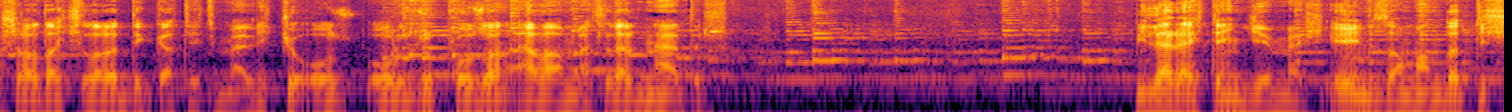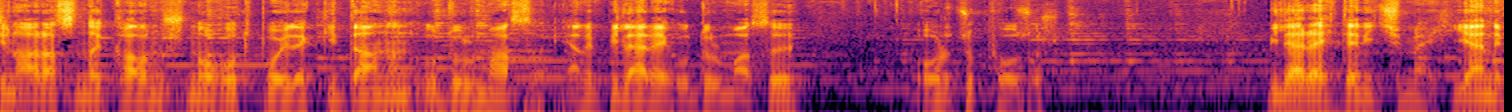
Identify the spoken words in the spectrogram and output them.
aşağıdakılara diqqət etməliyik ki, orucu pozan əlamətlər nədir? Bilərəkdən yemək, eyni zamanda dişin arasında qalmış noxud boyda qidanın udulması, yəni bilərək udulması orucu pozur. Bilərəkdən içmək, yəni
